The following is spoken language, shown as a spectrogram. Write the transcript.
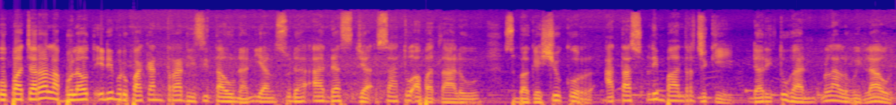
Upacara labu laut ini merupakan tradisi tahunan yang sudah ada sejak satu abad lalu sebagai syukur atas limpahan rezeki dari Tuhan melalui laut.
